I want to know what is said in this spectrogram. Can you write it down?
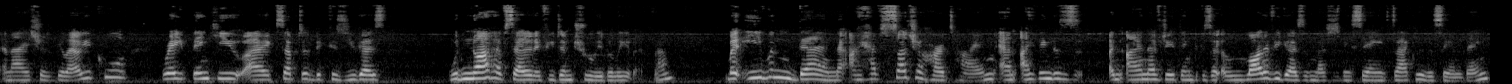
and I should be like, okay, cool, great, thank you, I accept it because you guys would not have said it if you didn't truly believe it. Right? But even then, I have such a hard time, and I think this is an INFJ thing because a lot of you guys have messaged me saying exactly the same thing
